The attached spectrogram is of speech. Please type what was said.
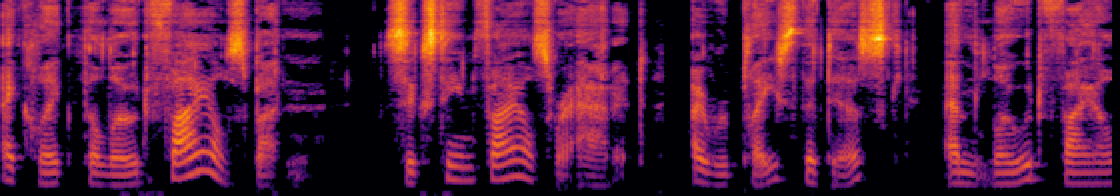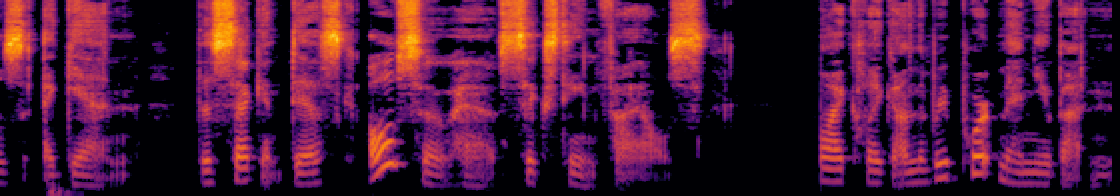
I click the Load Files button. 16 files were added. I replace the disk and load files again. The second disk also has 16 files. I click on the Report menu button.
